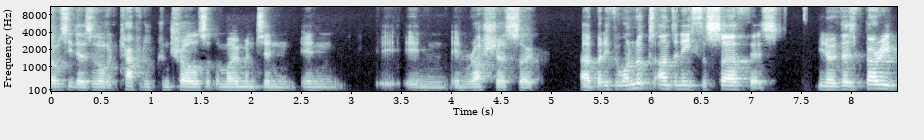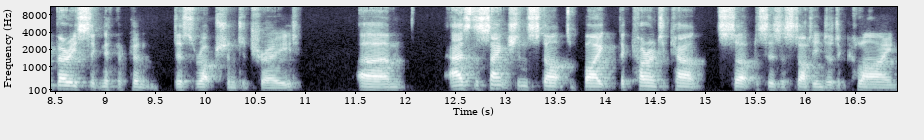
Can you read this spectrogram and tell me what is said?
obviously, there's a lot of capital controls at the moment in in in in Russia. So, but if one looks underneath the surface, you know, there's very, very significant disruption to trade. Um, as the sanctions start to bite, the current account surpluses are starting to decline.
